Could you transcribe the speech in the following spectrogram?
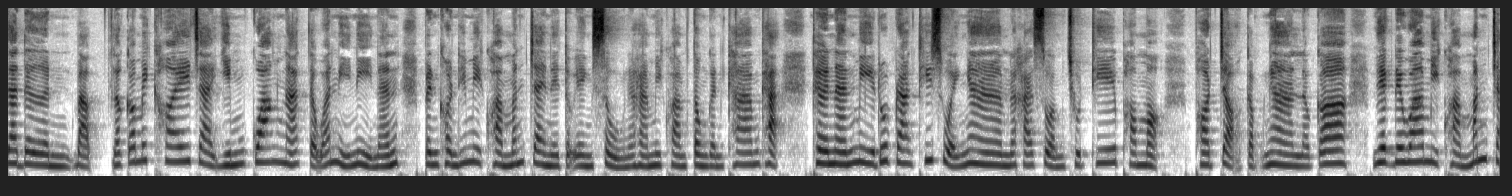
จะเดินแบบแล้วก็ไม่ค่อยจะยิ้มกว้างนัก แต่ว่าหนีหนีนั้นเป็นคนที่มีความมั่นใจในตัวเองสูงนะคะ มีความตรงกันข้ามค่ะ เธอนั้นมีรูปรักษณ์ที่สวยงามนะคะ สวมชุดที่พอเหมาะ พอเจาะกับงานแล้วก็เรียกได้ว่ามีความมั่นใจ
